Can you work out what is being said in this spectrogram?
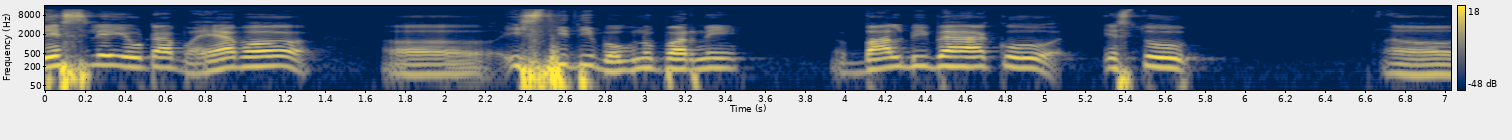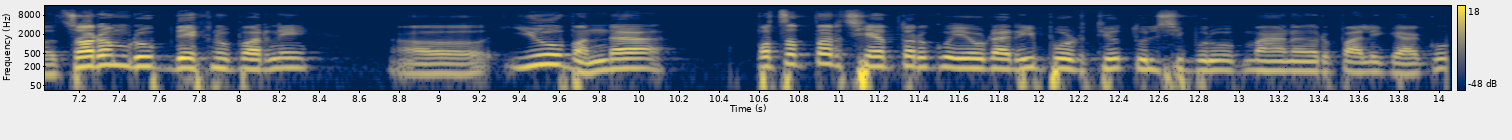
देशले एउटा भयावह स्थिति भोग्नुपर्ने बालविवाहको यस्तो चरम रूप देख्नुपर्ने योभन्दा पचहत्तर छिहत्तरको एउटा रिपोर्ट थियो तुलसीपुर महानगरपालिकाको।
